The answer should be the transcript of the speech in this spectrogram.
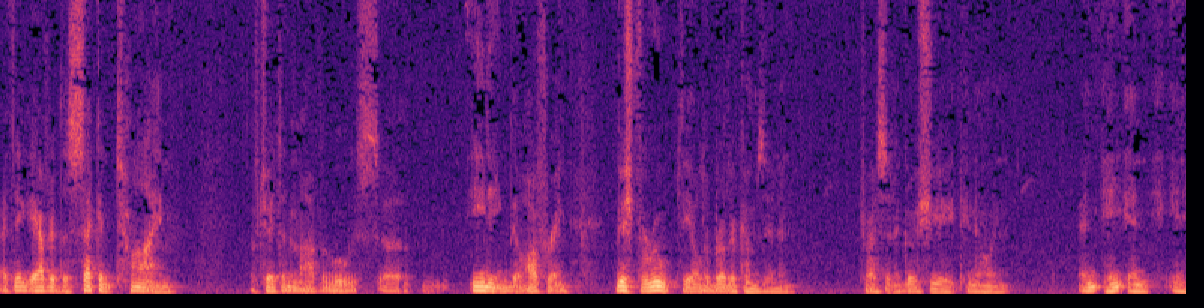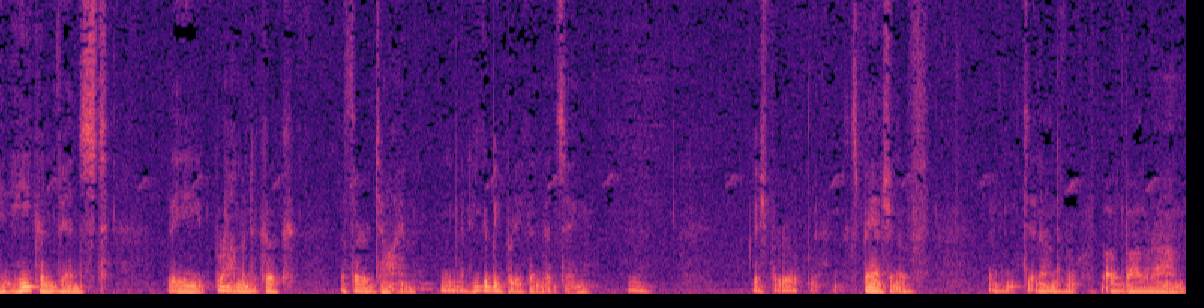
I think after the second time of Chaitanya Mahaprabhu's uh, eating the offering, Vishvarup, the elder brother, comes in and tries to negotiate, you know, and and he and, and he convinced the Brahmin to cook the third time. And he could be pretty convincing. Vishvarup, expansion of of, of Balaram.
